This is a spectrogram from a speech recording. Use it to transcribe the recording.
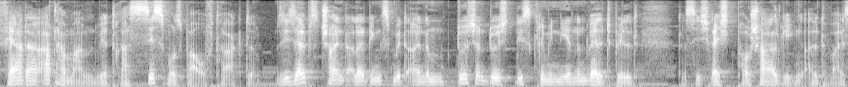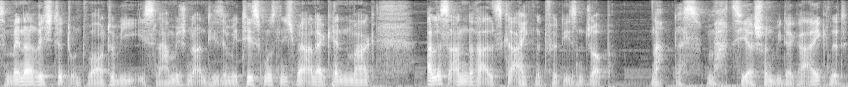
Ferda Ataman wird Rassismusbeauftragte. Sie selbst scheint allerdings mit einem durch und durch diskriminierenden Weltbild, das sich recht pauschal gegen alte weiße Männer richtet und Worte wie islamischen Antisemitismus nicht mehr anerkennen mag, alles andere als geeignet für diesen Job. Na, das macht sie ja schon wieder geeignet.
